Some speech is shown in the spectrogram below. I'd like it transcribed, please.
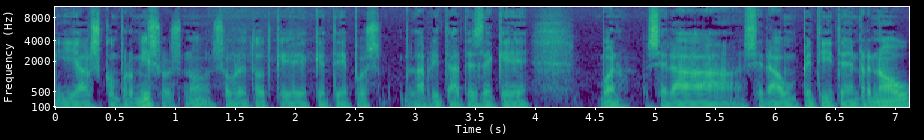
i els compromisos, no? sobretot que, que té, pues, la veritat és de que bueno, serà, serà un petit enrenou,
